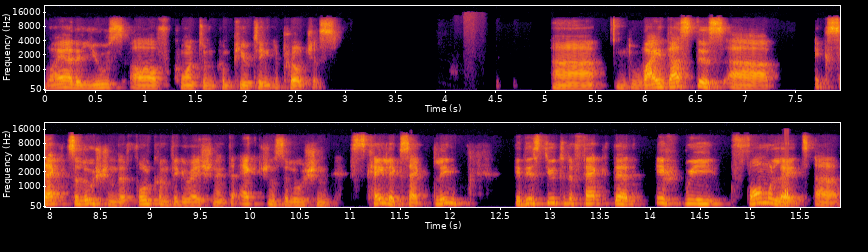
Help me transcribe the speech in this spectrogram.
via the use of quantum computing approaches. Uh, why does this uh, exact solution, the full configuration interaction solution, scale exactly, it is due to the fact that if we formulate a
